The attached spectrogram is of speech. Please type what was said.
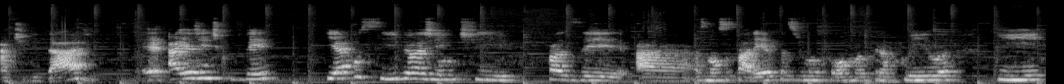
atividade, é, aí a gente vê que é possível a gente fazer a, as nossas tarefas de uma forma tranquila e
